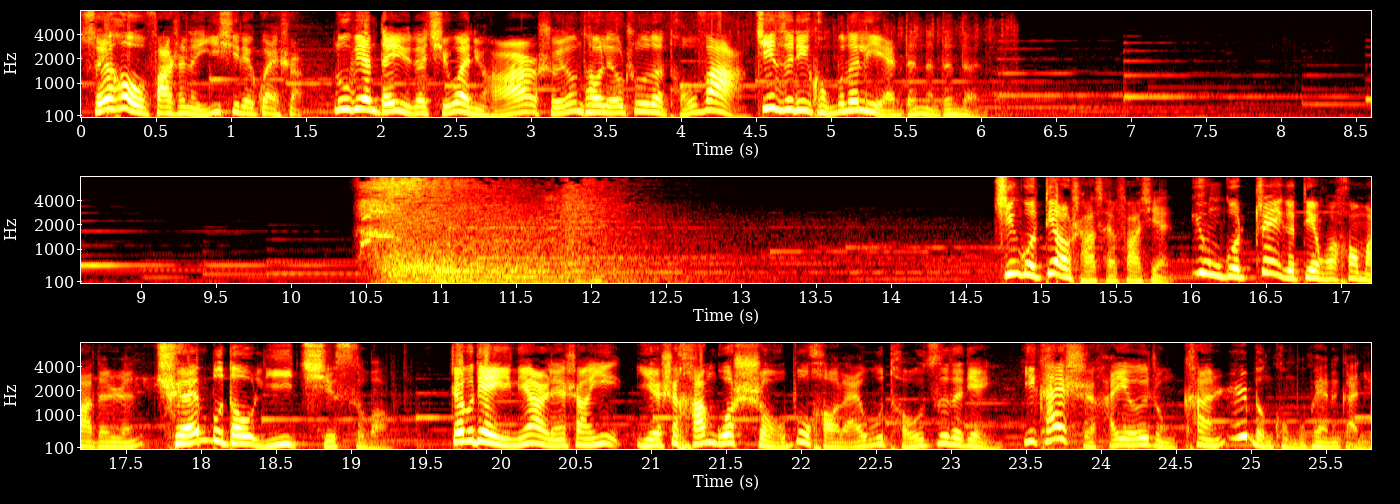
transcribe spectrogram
随后发生了一系列怪事儿：路边等雨的奇怪女孩、水龙头流出的头发、镜子里恐怖的脸等等等等。经过调查才发现，用过这个电话号码的人全部都离奇死亡。这部电影零二年上映，也是韩国首部好莱坞投资的电影。一开始还有一种看日本恐怖片的感觉，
